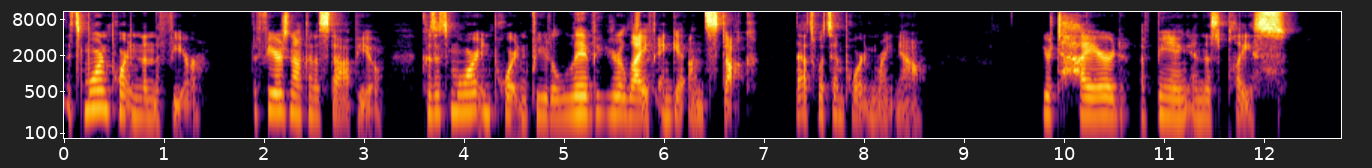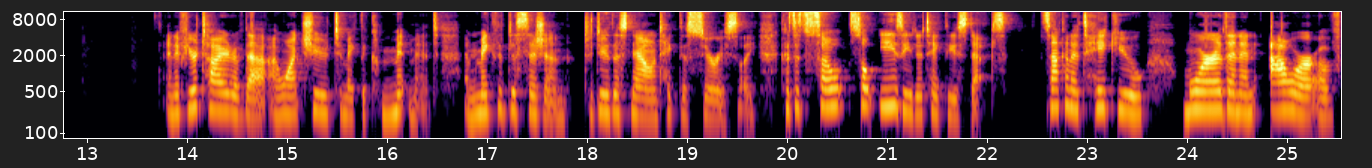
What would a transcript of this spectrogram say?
It's more important than the fear. The fear is not going to stop you because it's more important for you to live your life and get unstuck. That's what's important right now. You're tired of being in this place. And if you're tired of that, I want you to make the commitment and make the decision to do this now and take this seriously because it's so so easy to take these steps. It's not going to take you more than an hour of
